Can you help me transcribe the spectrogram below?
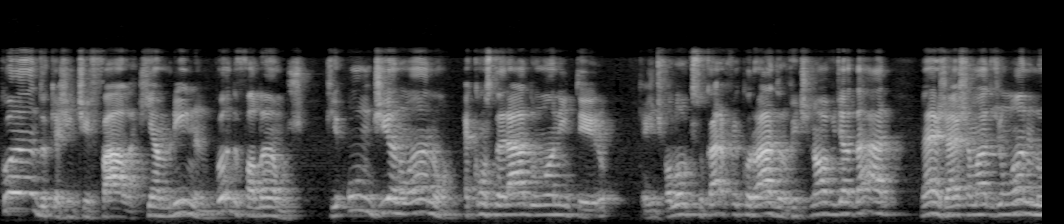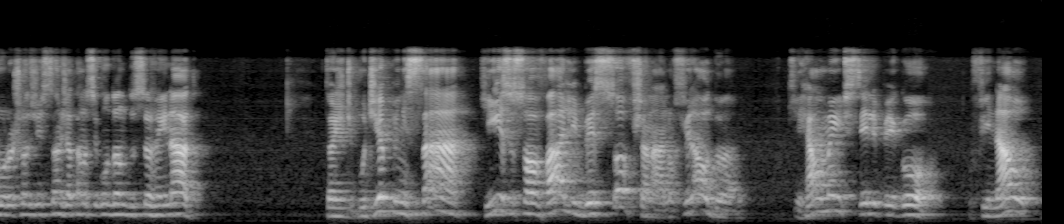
Quando que a gente fala que Amrinan, quando falamos que um dia no ano é considerado um ano inteiro, que a gente falou que se o cara foi coroado no 29 de Adar, né, já é chamado de um ano, no Rosh Hashanah já está no segundo ano do seu reinado. Então a gente podia pensar que isso só vale Besof Shana, no final do ano. Que realmente, se ele pegou o final,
